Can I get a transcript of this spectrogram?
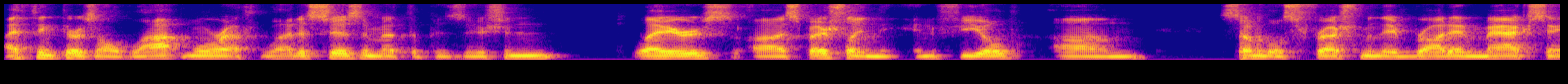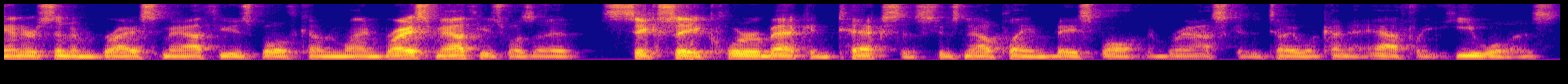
I think there's a lot more athleticism at the position players, uh, especially in the infield. Um, some of those freshmen they brought in, Max Anderson and Brice Matthews, both come to mind. Brice Matthews was a 6A quarterback in Texas who's now playing baseball at Nebraska to tell you what kind of athlete he was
